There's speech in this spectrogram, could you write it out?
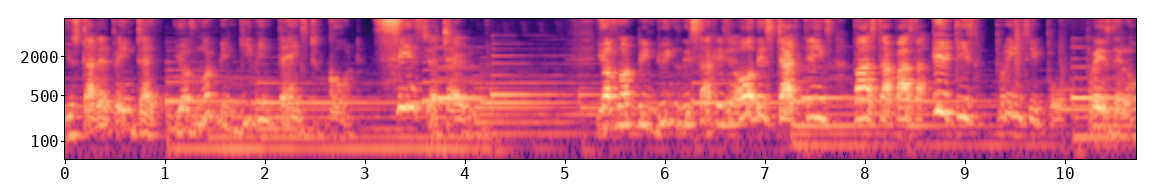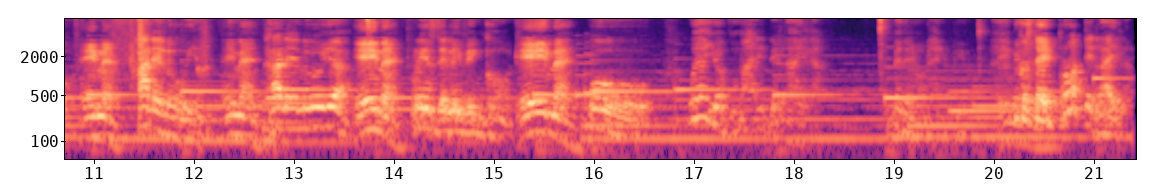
you started paying tithe. You have not been giving thanks to God since your childhood. You have not been doing this sacrifice, all these church things, pastor, pastor. It is principle. Praise the Lord. Amen. Hallelujah. Amen. Hallelujah. Amen. Praise the living God. Amen. Oh, where you have married Delilah, may the Lord help you. Because they brought Delilah.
